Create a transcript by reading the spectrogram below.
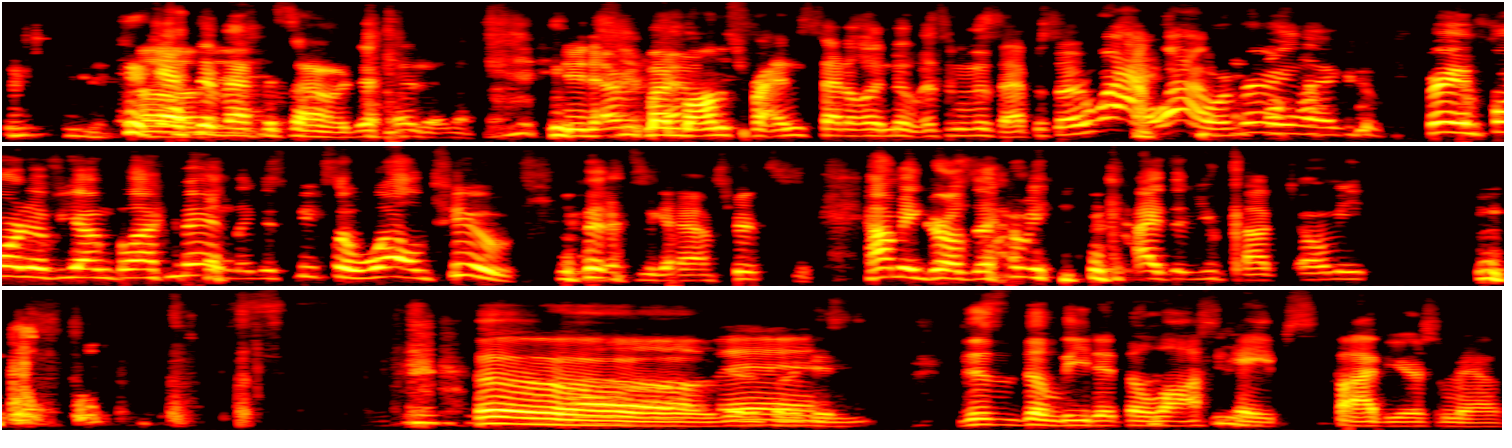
End of um, episode. Dude, My mom's friends settle in to listen to this episode. Wow, wow, we're very like very informative young black men. Like you speak so well too. like after how many girls, how many guys have you cucked, homie? oh, Oh, man. fucking- this is deleted the lost tapes five years from now.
